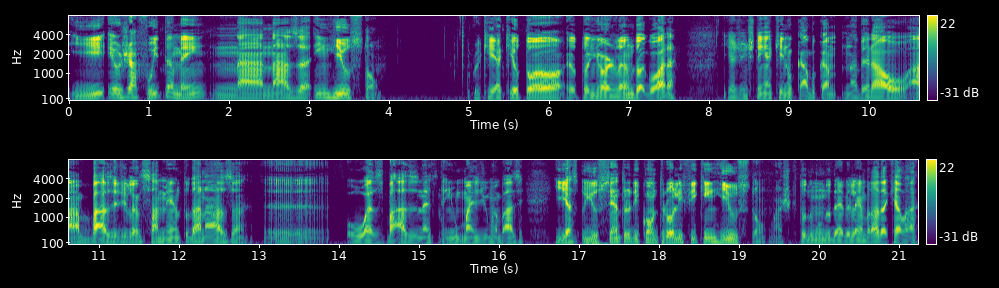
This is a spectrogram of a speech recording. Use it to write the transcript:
E eu já fui também na NASA em Houston. Porque aqui eu tô, eu tô em Orlando agora e a gente tem aqui no Cabo Canaveral a base de lançamento da NASA, eh, ou as bases, né? Tem mais de uma base. E, a, e o centro de controle fica em Houston. Acho que todo mundo deve lembrar daquela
